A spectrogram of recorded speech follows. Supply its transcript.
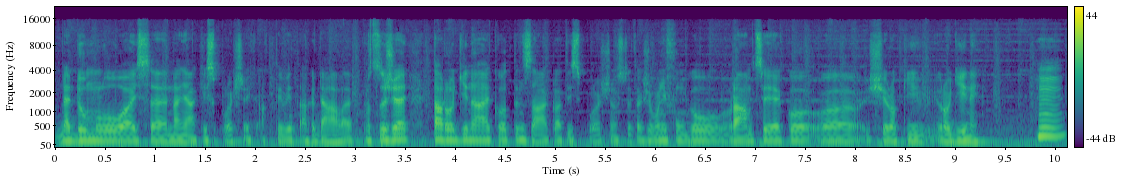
nedomluvají se na nějakých společných aktivitách dále, protože ta rodina jako ten základ té společnosti, takže oni fungují v rámci jako uh, široké rodiny. Hmm.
